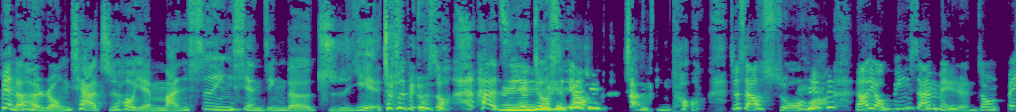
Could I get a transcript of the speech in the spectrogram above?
变得很融洽之后，也蛮适应现今的职业，就是比如说他的职业就是要上镜头，就是要说话，然后有冰山美人中冰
